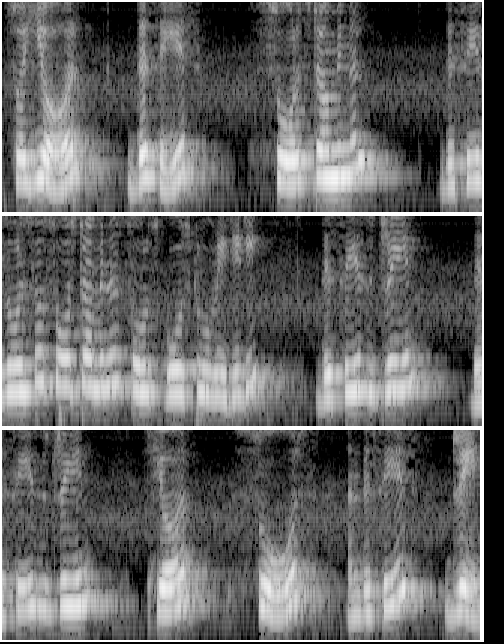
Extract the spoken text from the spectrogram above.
So here this is source terminal. This is also source terminal. Source goes to VDD. This is drain. This is drain. Here source and this is drain.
